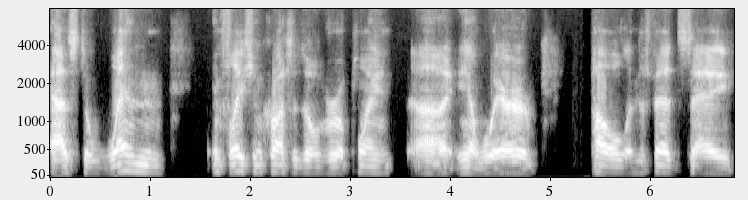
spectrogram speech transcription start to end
as to when inflation crosses over a point, uh, you know, where Powell and the Fed say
